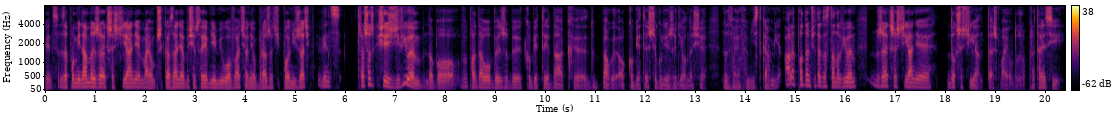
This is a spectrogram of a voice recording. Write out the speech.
Więc zapominamy, że chrześcijanie mają przykazania, by się wzajemnie miłować, a nie obrażać i poniżać. Więc troszeczkę się zdziwiłem, no bo wypadałoby, żeby kobiety jednak e, dbały o kobiety, szczególnie jeżeli one się nazywają feministkami. Ale potem się tak zastanowiłem, że chrześcijanie do chrześcijan też mają dużo pretensji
